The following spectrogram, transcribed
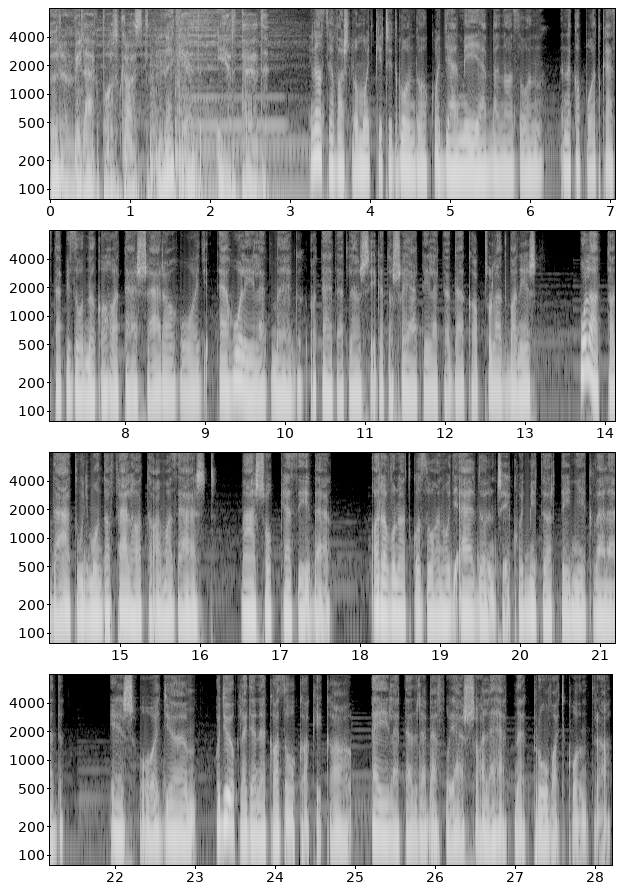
Örömvilág podcast. Neked érted. Én azt javaslom, hogy kicsit gondolkodjál mélyebben azon, ennek a podcast epizódnak a hatására, hogy te hol éled meg a tehetetlenséget a saját életeddel kapcsolatban, és hol adtad át úgymond a felhatalmazást mások kezébe, arra vonatkozóan, hogy eldöntsék, hogy mi történjék veled, és hogy, hogy ők legyenek azok, akik a te életedre befolyással lehetnek pró vagy kontra.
